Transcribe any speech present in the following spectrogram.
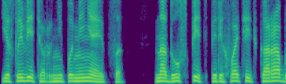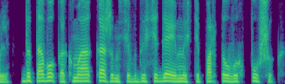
если ветер не поменяется. Надо успеть перехватить корабль до того, как мы окажемся в досягаемости портовых пушек.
